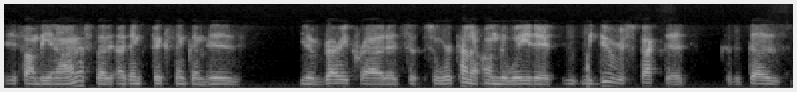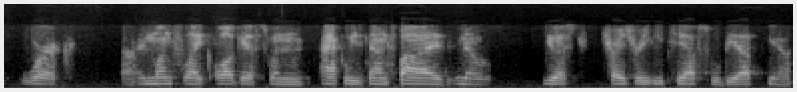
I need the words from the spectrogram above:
if I'm being honest, I, I think fixed income is you know very crowded. So, so we're kind of underweighted. We do respect it because it does work. Uh, in months like August, when is down five, you know, U.S. Treasury ETFs will be up, you know,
